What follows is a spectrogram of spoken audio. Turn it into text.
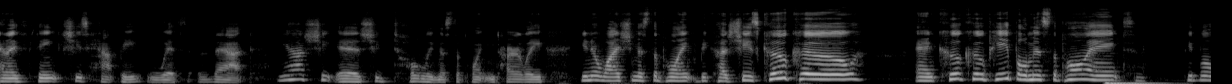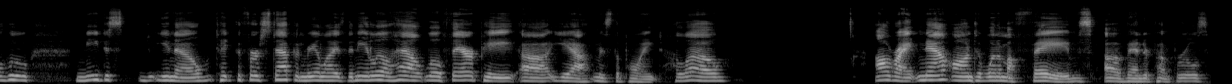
And I think she's happy with that. Yeah, she is. She totally missed the point entirely. You know why she missed the point? Because she's cuckoo. And cuckoo people miss the point. People who need to, you know, take the first step and realize they need a little help, little therapy. Uh, yeah, miss the point. Hello. All right, now on to one of my faves of Vanderpump Rules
